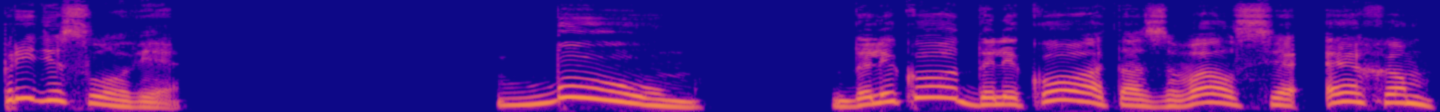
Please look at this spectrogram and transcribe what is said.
Предисловие. Бум! Далеко-далеко отозвался эхом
